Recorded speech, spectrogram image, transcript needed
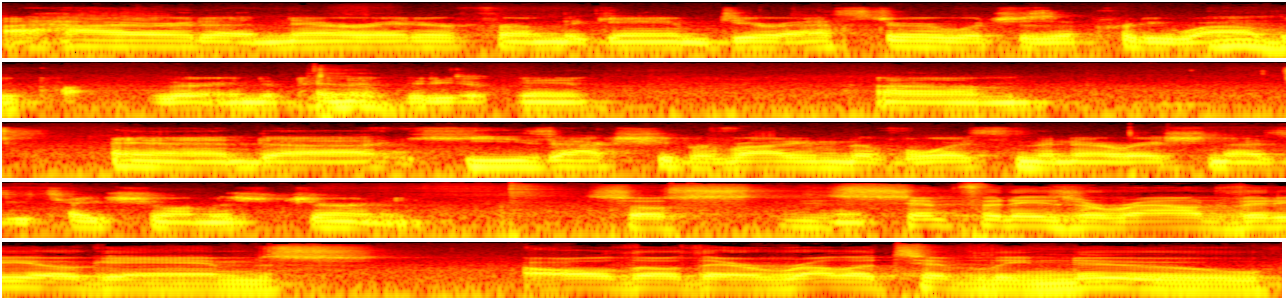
I hired a narrator from the game Dear Esther, which is a pretty wildly popular independent video game. Um, and uh, he's actually providing the voice and the narration as he takes you on this journey. So s- symphonies around video games, although they're relatively new,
